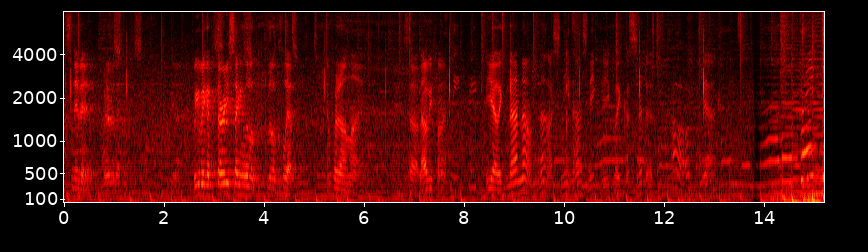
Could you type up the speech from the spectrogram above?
snippet, whatever that. Yeah. We could make a 30 second little little clip and put it online. So that would be fun. Sneak peek. Yeah, like no, no, no, a sneak, not a sneak peek, like a snippet. Oh, okay. Yeah.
